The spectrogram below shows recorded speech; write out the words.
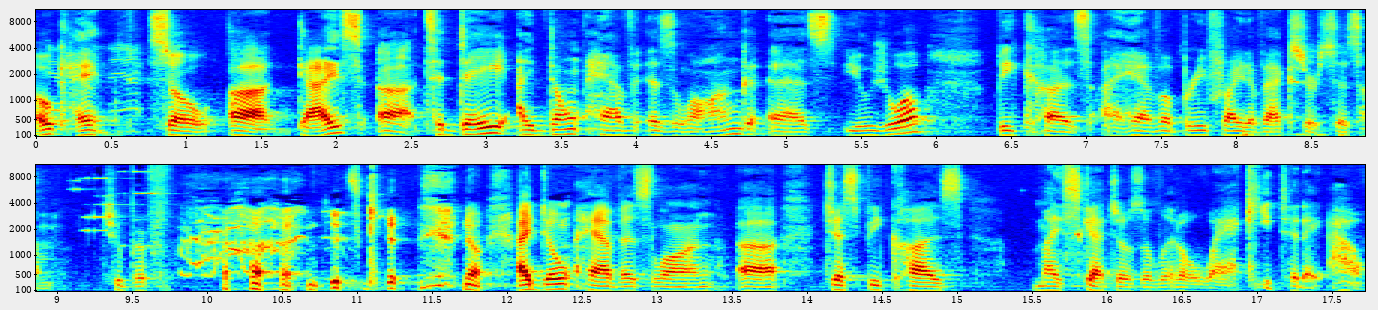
Okay, so uh, guys, uh, today I don't have as long as usual because I have a brief rite of exorcism to perform. just kidding. No, I don't have as long uh, just because my schedule's a little wacky today. Oh,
